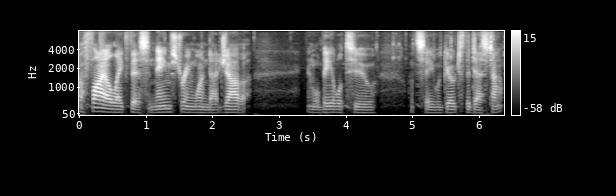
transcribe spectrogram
a file like this, namestring1.java. And we'll be able to, let's say we go to the desktop.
